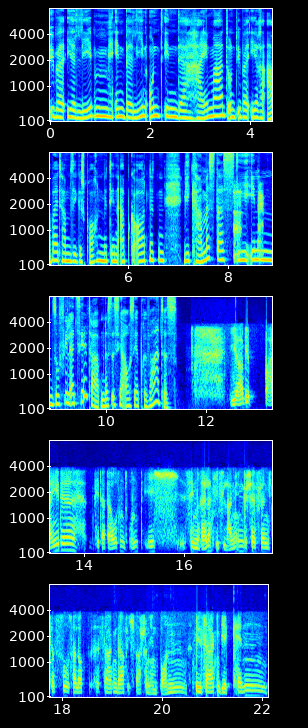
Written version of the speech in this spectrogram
über Ihr Leben in Berlin und in der Heimat und über Ihre Arbeit haben Sie gesprochen mit den Abgeordneten. Wie kam es, dass die Ihnen so viel erzählt haben? Das ist ja auch sehr Privates. Ja, wir beide, Peter Dausend und ich, sind relativ lang im Geschäft, wenn ich das so salopp äh, sagen darf. Ich war schon in Bonn. Will sagen, wir kennen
